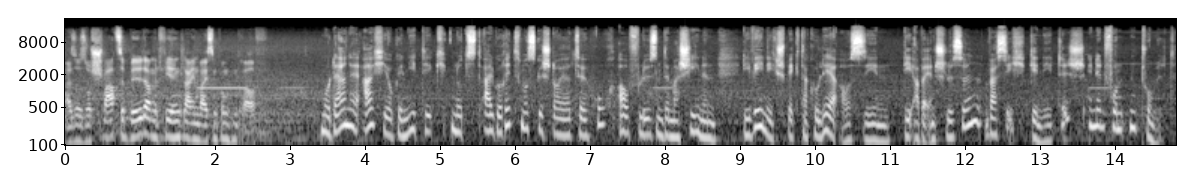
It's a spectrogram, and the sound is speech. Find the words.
Also so schwarze Bilder mit vielen kleinen weißen Punkten drauf. Moderne Archäogenetik nutzt algorithmusgesteuerte, hochauflösende Maschinen, die wenig spektakulär aussehen, die aber entschlüsseln, was sich genetisch in den Funden tummelt.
